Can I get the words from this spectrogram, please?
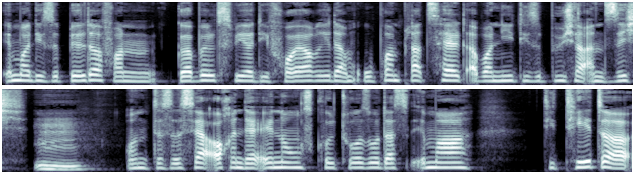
immer diese Bilder von Goebbels, wie er die Feuerrede am Opernplatz hält, aber nie diese Bücher an sich. Mhm. Und das ist ja auch in der Erinnerungskultur so, dass immer die Täter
